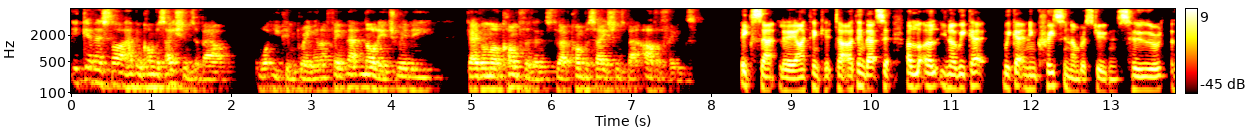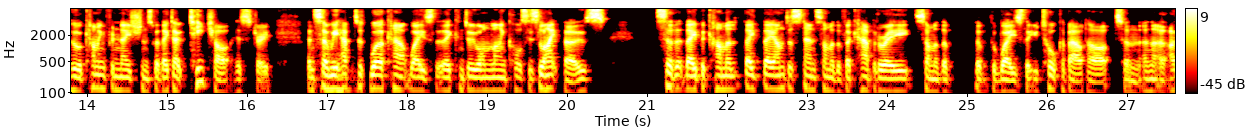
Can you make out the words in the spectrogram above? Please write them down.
you're going to start having conversations about what you can bring. And I think that knowledge really gave her more confidence to have conversations about other things. Exactly. I think it. I think that's it. A lot. You know, we get we get an increasing number of students who who are coming from nations where they don't teach art history, and so we have to work out ways that they can do online courses like those so that they become a they they understand some of the vocabulary, some of the the, the ways that you talk about art, and and I,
